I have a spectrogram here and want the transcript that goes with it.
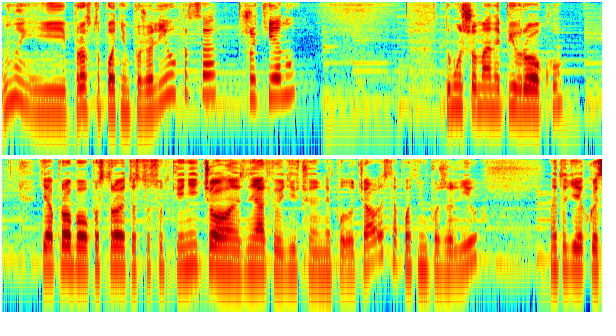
Ну і просто потім пожалів про це, що кинув. Тому що в мене півроку я пробував построїти стосунки, нічого з ніякою дівчиною не вийшло, потім пожалів. Ми тоді якось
